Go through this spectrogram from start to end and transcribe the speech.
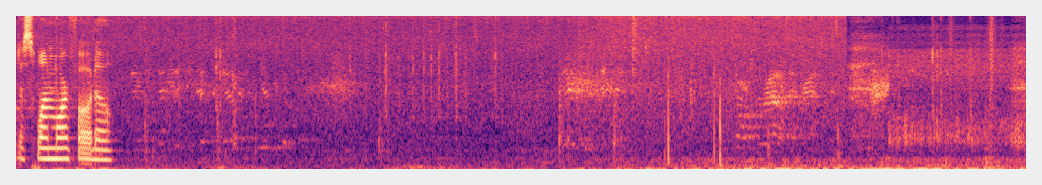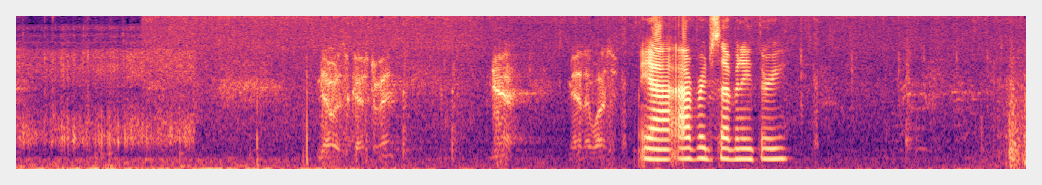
just one more photo. That was a ghost event? Yeah. Yeah, that was. Yeah, average 73. Um,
